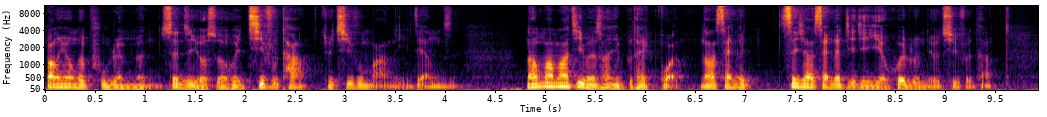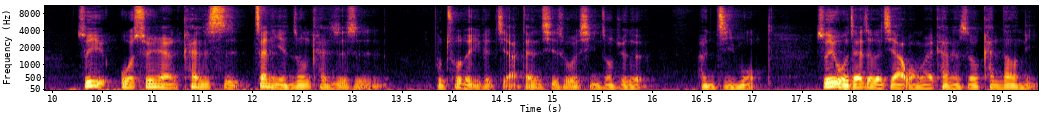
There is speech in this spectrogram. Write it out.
帮佣的仆人们，甚至有时候会欺负他，就欺负玛尼这样子。然后妈妈基本上也不太管，然后三个剩下三个姐姐也会轮流欺负他。所以，我虽然看似在你眼中看似是不错的一个家，但是其实我心中觉得很寂寞。所以我在这个家往外看的时候，看到你，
